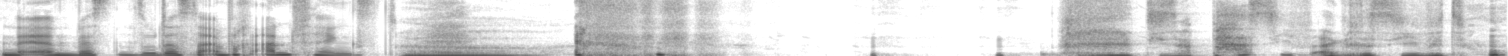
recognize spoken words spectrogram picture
Ne, Am besten so, dass du einfach anfängst. Oh. Dieser passiv-aggressive Ton.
